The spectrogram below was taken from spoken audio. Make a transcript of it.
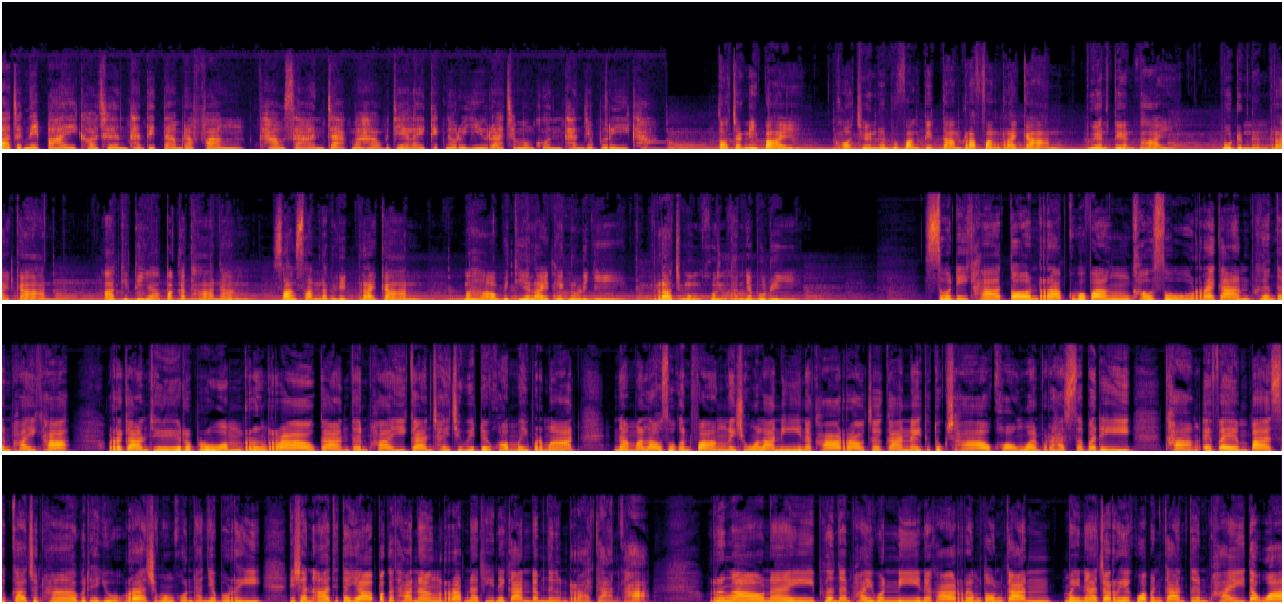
ต่อจากนี้ไปขอเชิญท่านติดตามรับฟัง ข่าวสารจากมหาวิทยาลัยเทคโนโลยีราชมงคลธัญบุรีค่ะ ต่อจากนี้ไปขอเชิญท่านผู้ฟังติดตามรับฟังรายการ เพื่อนเตือนภัย ผู้ดำเนินรายการ อาทิตยาปกทานัง สร้างสรรค์และผลิตรายการ มหาวิทยาลัยเทคโนโลยี ราชมงคลธัญบุรี สวัสดีค่ะ ต้อนรับคุณผู้ฟังเข้าสู่รายการเพื่อนเตือนภัยค่ะ รายการที่รวบรวมเรื่องราวการเตือนภัย การใช้ชีวิตด้วยความไม่ประมาทนำมาเล่าสู่กันฟังในช่วงเวลานี้นะคะ เราเจอกันในทุกๆเช้าของวันพฤหัสบดี ทาง FM 89.5 วิทยุราชมงคลธัญบุรี ดิฉันอาทิตยาปกทานังรับหน้าที่ในการดำเนินรายการค่ะ เรื่องราวในเพื่อนเตือนภัยวันนี้นะคะ เริ่มต้นกันไม่น่าจะเรียกว่าเป็นการเตือนภัย แต่ว่า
